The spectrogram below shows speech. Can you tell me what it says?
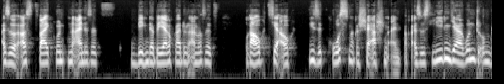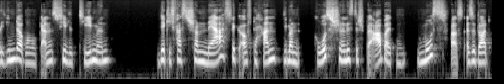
also aus zwei Gründen. Einerseits wegen der Barrierefreiheit und andererseits braucht es ja auch diese großen Recherchen einfach. Also es liegen ja rund um Behinderung ganz viele Themen, wirklich fast schon nervig auf der Hand, die man großjournalistisch bearbeiten muss fast. Also dort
